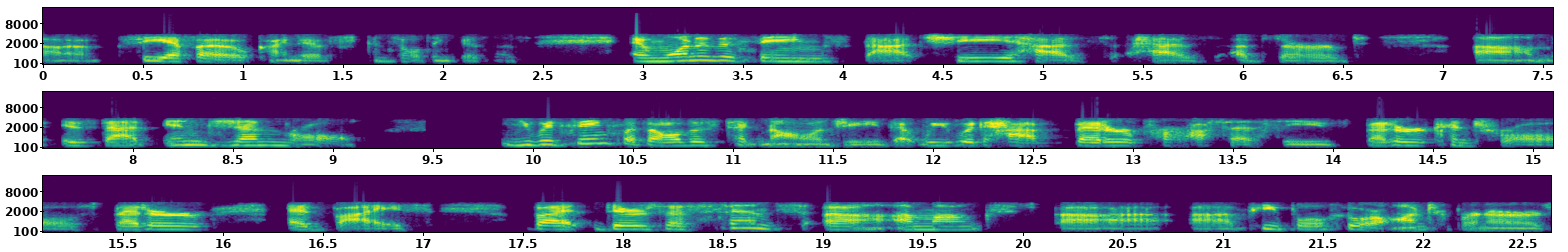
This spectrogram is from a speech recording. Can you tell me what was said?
uh, CFO kind of consulting business. And one of the things that she has has observed um, is that in general, you would think with all this technology that we would have better processes, better controls, better advice but there's a sense uh, amongst uh, uh, people who are entrepreneurs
